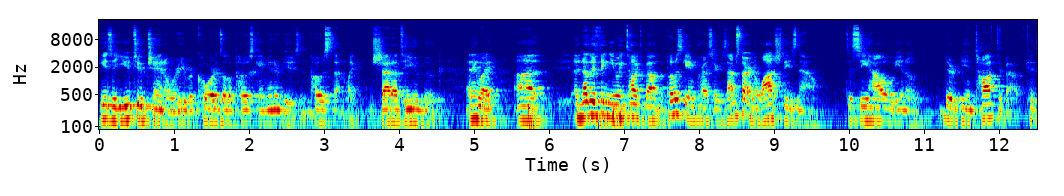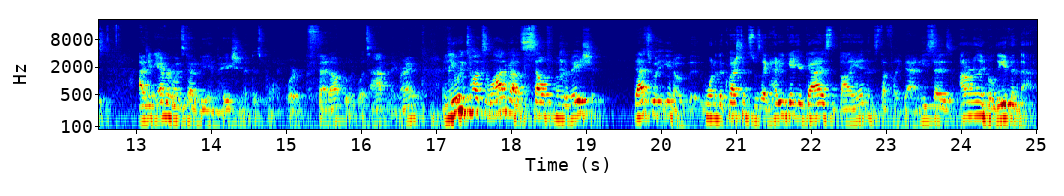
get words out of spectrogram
he has a YouTube channel where he records all the post game interviews and posts them. Like, shout out to you, Mook. Anyway, uh, another thing Ewing talked about in the post game presser because I'm starting to watch these now to see how you know they're being talked about because. I think everyone's got to be impatient at this point or fed up with what's happening, right? And Ewing talks a lot about self motivation. That's what, you know, one of the questions was like, how do you get your guys to buy in and stuff like that? And he says, I don't really believe in that.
